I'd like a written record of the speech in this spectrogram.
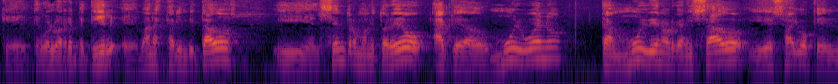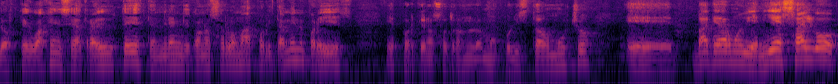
que te vuelvo a repetir, eh, van a estar invitados y el centro monitoreo ha quedado muy bueno, está muy bien organizado y es algo que los peguajenses a través de ustedes tendrían que conocerlo más porque también por ahí es, es porque nosotros no lo hemos publicitado mucho, eh, va a quedar muy bien y es algo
